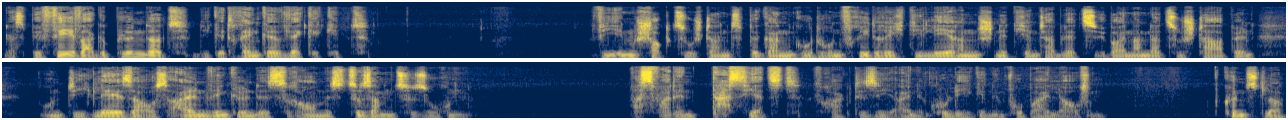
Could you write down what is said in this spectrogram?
Das Buffet war geplündert, die Getränke weggekippt. Wie im Schockzustand begann Gudrun Friedrich, die leeren Schnittchentabletts übereinander zu stapeln und die Gläser aus allen Winkeln des Raumes zusammenzusuchen. Was war denn das jetzt? fragte sie eine Kollegin im Vorbeilaufen. Künstler,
